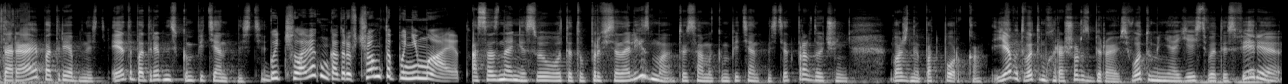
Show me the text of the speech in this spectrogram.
Вторая потребность – это потребность в компетентности. Быть человеком, который в чем-то понимает. Осознание своего вот этого профессионализма, той самой компетентности, это, правда, очень важная подпорка. Я вот в этом хорошо разбираюсь. Вот у меня есть в этой сфере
